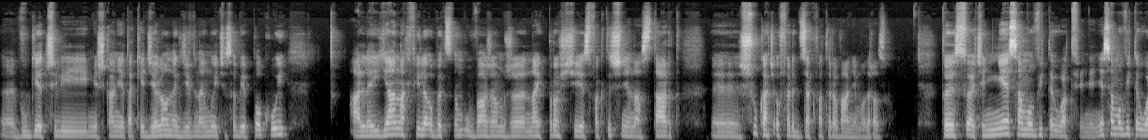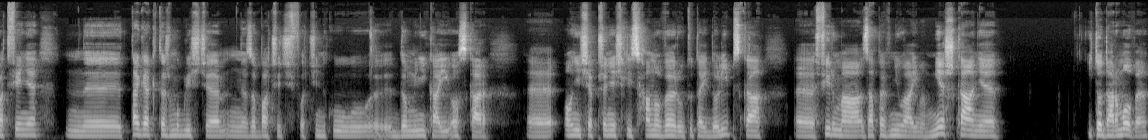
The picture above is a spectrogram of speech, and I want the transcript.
y, WG, czyli mieszkanie takie dzielone, gdzie wynajmujecie sobie pokój, ale ja na chwilę obecną uważam, że najprościej jest faktycznie na start szukać ofert z zakwaterowaniem od razu. To jest, słuchajcie, niesamowite ułatwienie. Niesamowite ułatwienie, yy, tak jak też mogliście mm, zobaczyć w odcinku yy, Dominika i Oskar. Oni się przenieśli z Hanoweru tutaj do Lipska. Firma zapewniła im mieszkanie i to darmowe.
